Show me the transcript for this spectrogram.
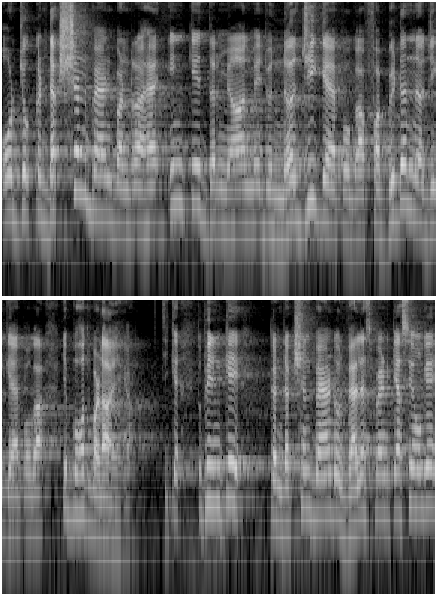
اور جو کنڈکشن بینڈ بن رہا ہے، ان کے درمیان میں جو انرجی گیپ ہوگا فبیڈن انرجی گیپ ہوگا، یہ بہت بڑا آئے گا، ٹھیک ہے؟ تو پھر ان کے کنڈکشن بینڈ اور ویلنس بینڈ کیسے ہوں گے؟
